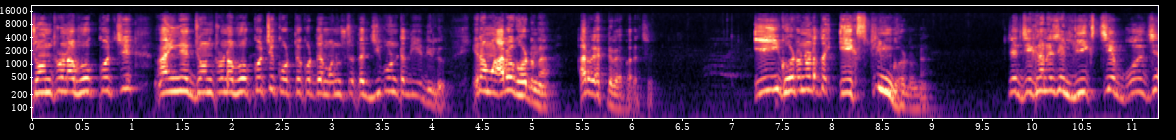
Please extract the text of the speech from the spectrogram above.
যন্ত্রণা ভোগ করছে, আইনের যন্ত্রণা ভোগ করছে, করতে করতে মানুষটা তার জীবনটা দিয়ে দিল। এরকম আরও ঘটনা আরও একটা ব্যাপার আছে। এই ঘটনাটা তো এক্সট্রিম ঘটনা। যে যেখানে সে লিখছে, বলছে,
